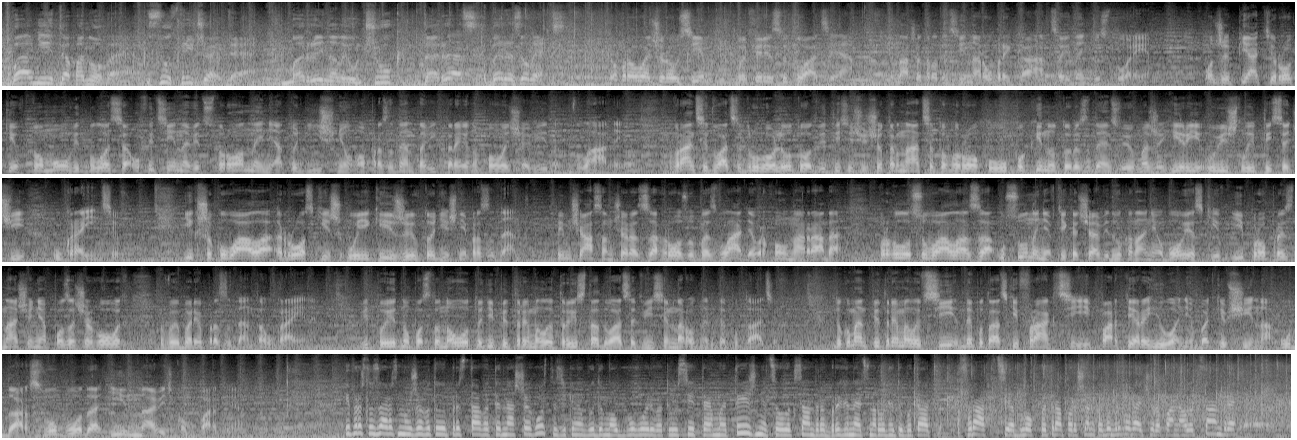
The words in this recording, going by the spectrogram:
Пані та панове, зустрічайте Марина Леончук, Тарас Березовець. Доброго вечора усім. В ефірі ситуація і наша традиційна рубрика Цей день в історії. Отже, п'ять років тому відбулося офіційне відсторонення тодішнього президента Віктора Януковича від влади. Вранці 22 лютого 2014 року у покинуту резиденцію в Межигір'ї увійшли тисячі українців. Їх шокувала розкіш, у якій жив тодішній президент. Тим часом, через загрозу безвладдя, Верховна Рада проголосувала за усунення втікача від виконання обов'язків і про призначення позачергових виборів президента України. Відповідну постанову тоді підтримали 328 народних депутатів. Документ підтримали всі депутатські фракції, партія регіонів, Батьківщина, Удар, Свобода і навіть Компартія. І просто зараз ми вже готові представити наших гостей, з якими будемо обговорювати усі теми тижня. Це Олександр Бригинець, народний депутат, фракція Блок Петра Порошенка. Доброго вечора, пане Олександре.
